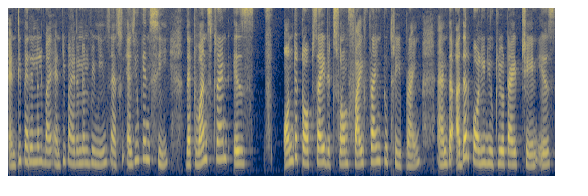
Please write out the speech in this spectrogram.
antiparallel by antiparallel we means as, as you can see that one strand is on the top side it's from 5 prime to 3 prime and the other polynucleotide chain is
